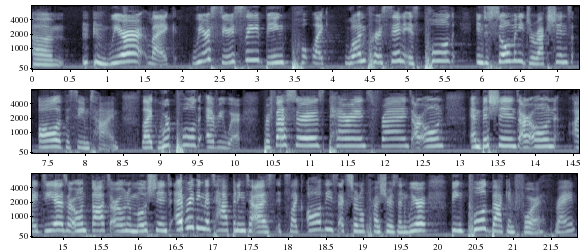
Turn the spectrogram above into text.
Um, we are like, we are seriously being pulled, like, one person is pulled into so many directions all at the same time. Like, we're pulled everywhere. Professors, parents, friends, our own ambitions, our own ideas, our own thoughts, our own emotions, everything that's happening to us, it's like all these external pressures and we're being pulled back and forth, right?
